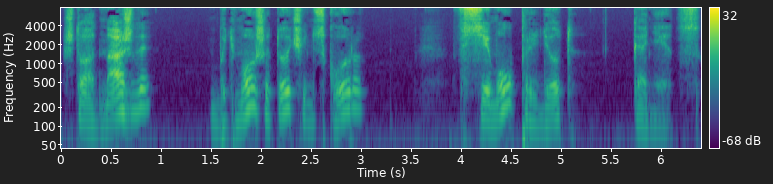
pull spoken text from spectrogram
что однажды, быть может, очень скоро, всему придет конец.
